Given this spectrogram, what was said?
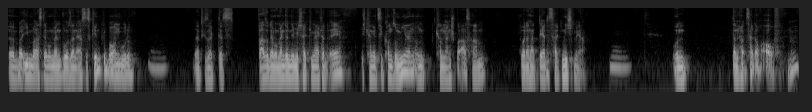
äh, bei ihm war es der Moment, wo sein erstes Kind geboren wurde. Mhm. Er hat gesagt, das war so der Moment, in dem ich halt gemerkt habe, ey, ich kann jetzt hier konsumieren und kann meinen Spaß haben aber dann hat der das halt nicht mehr. Mhm. Und dann hört es halt auch auf, ne?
